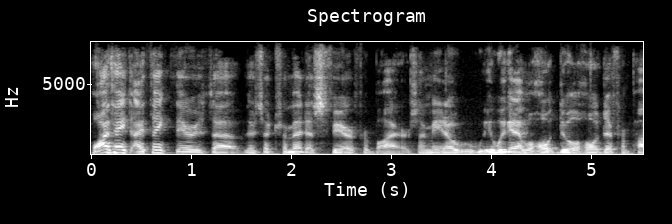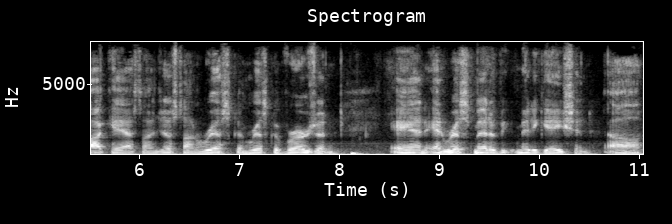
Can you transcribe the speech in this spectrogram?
Well, I think I think there's a, there's a tremendous fear for buyers. I mean, we, could have a whole do a whole different podcast on just on risk and risk aversion, and and risk mitigation. Uh,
